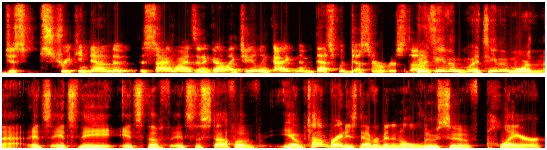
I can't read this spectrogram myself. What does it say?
just streaking down the, the sidelines and a guy like Jalen Guyton, I mean, that's what Justin Herbert does. But it's even it's even more than that. It's it's the it's the it's the stuff of you know, Tom Brady's never been an elusive player,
